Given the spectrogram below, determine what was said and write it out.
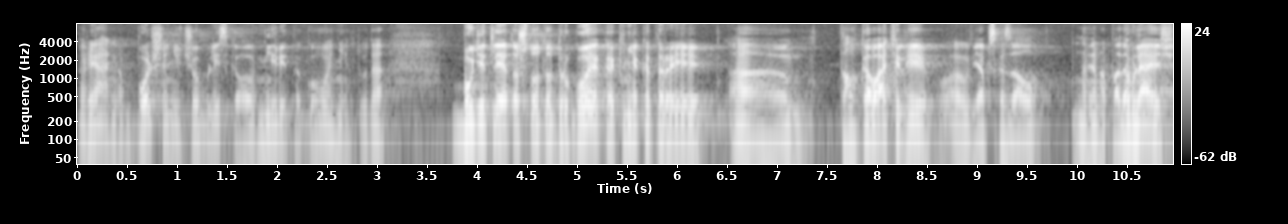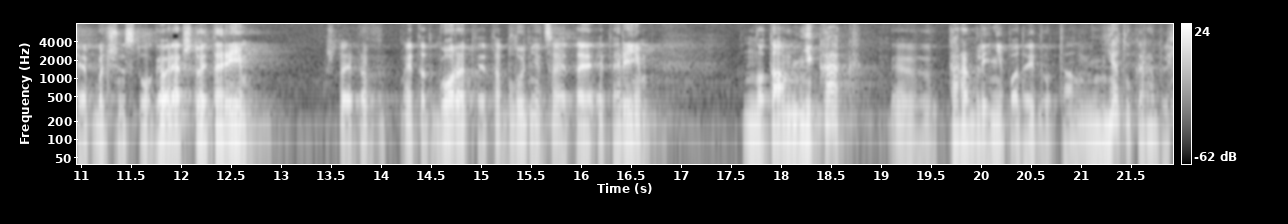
Реально, больше ничего близкого в мире такого нету, да. Будет ли это что-то другое, как некоторые э, толкователи, я бы сказал, наверное, подавляющее большинство, говорят, что это Рим, что это, этот город, это блудница, это, это Рим. Но там никак корабли не подойдут. Там нету кораблей,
